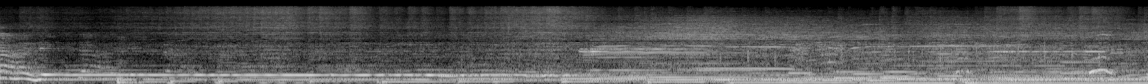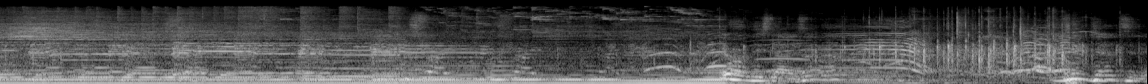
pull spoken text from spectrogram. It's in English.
जाए You on, these guys, huh? Jim Johnson.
